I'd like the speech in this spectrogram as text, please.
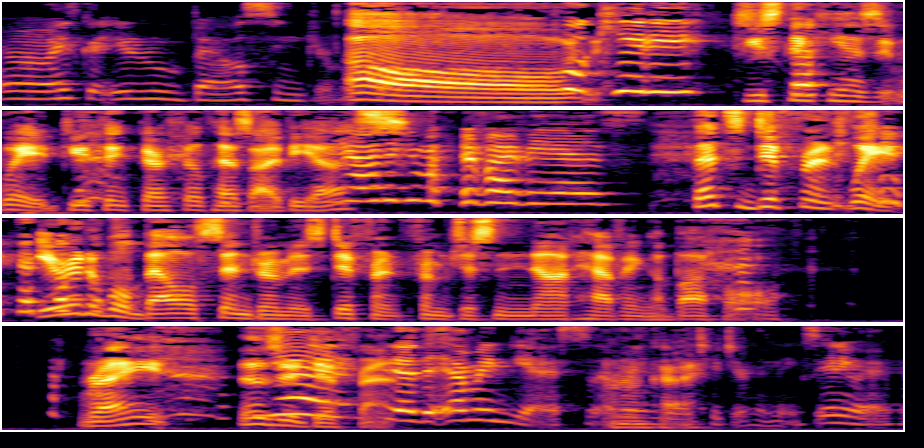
Oh, he's got irritable bowel syndrome. Oh, Poor kitty. do you think he has? It wait, do you think Garfield has IBS? Yeah, I think he might have IBS. That's different. Wait, irritable bowel syndrome is different from just not having a butthole, right? Those yeah, are different. Yeah, they- I mean, yes. I mean, they're Okay. two different things. Anyway,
